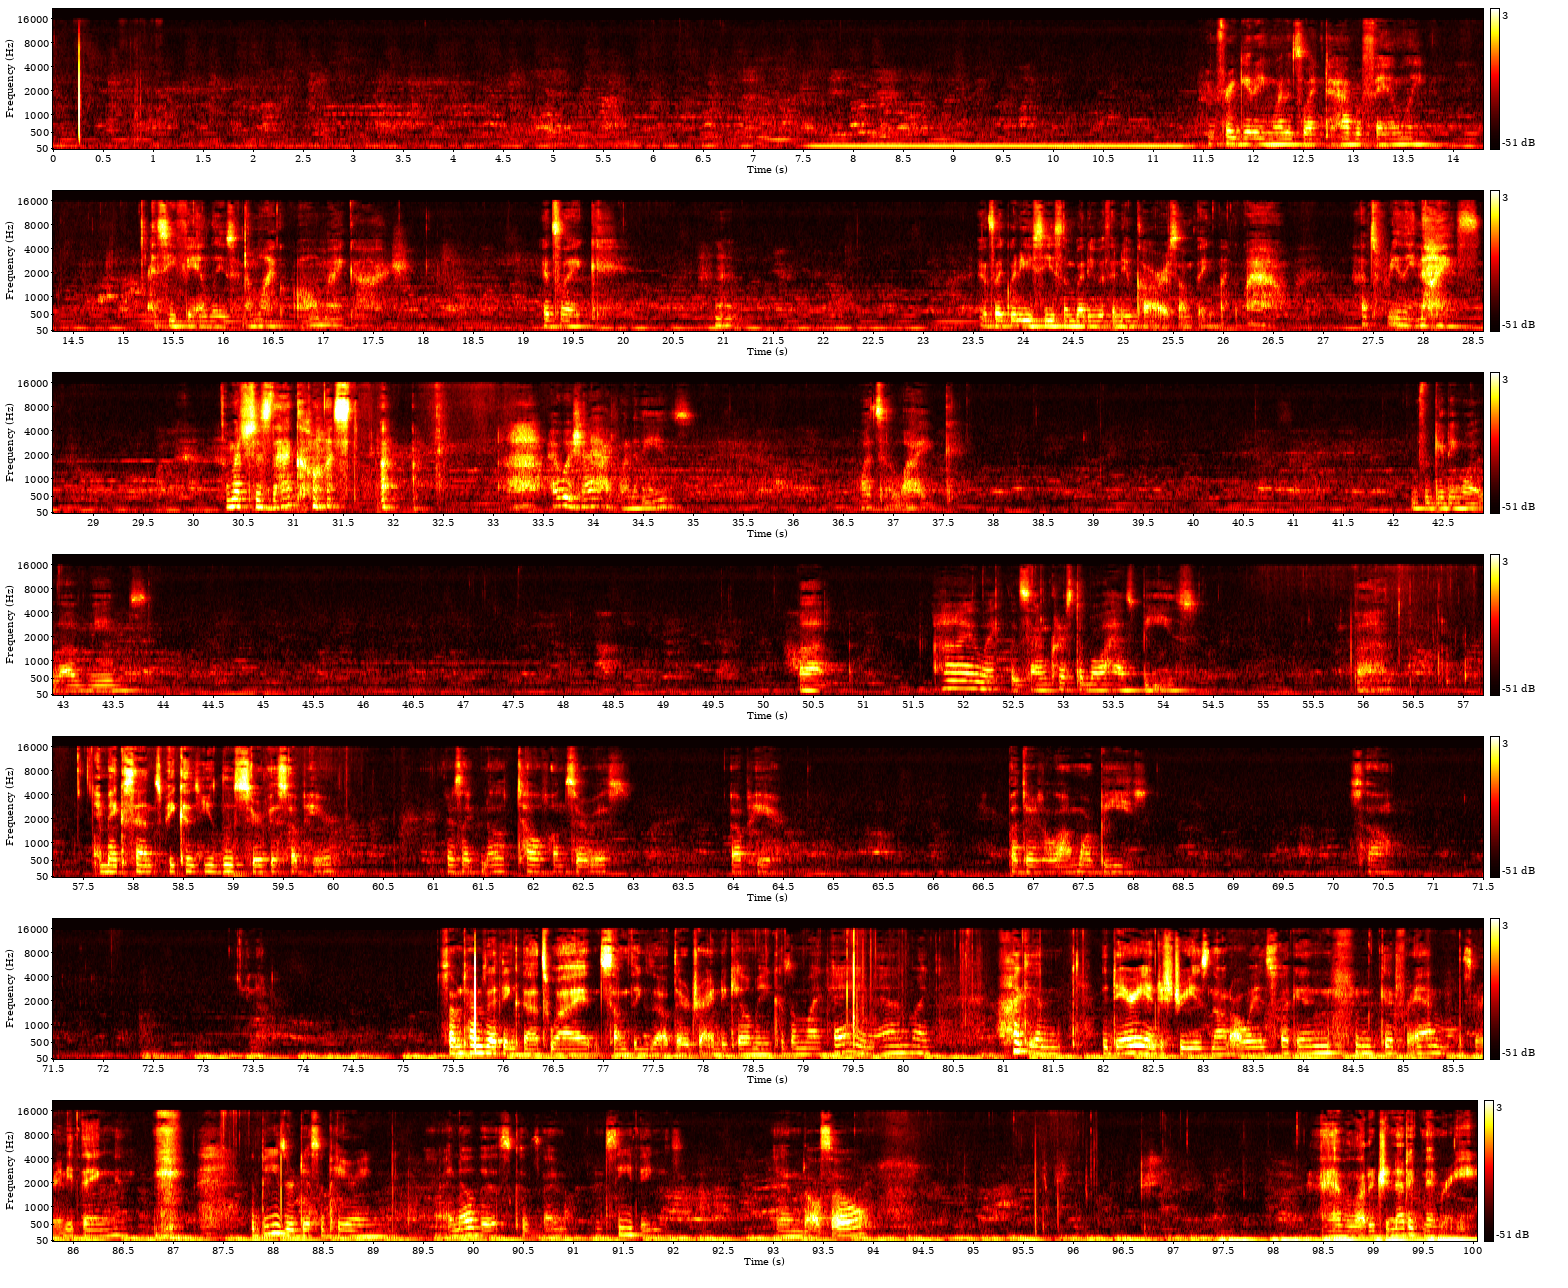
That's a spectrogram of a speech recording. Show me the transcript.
Forgetting what it's like to have a family. I see families and I'm like, oh my gosh. It's like, it's like when you see somebody with a new car or something, like, wow, that's really nice. How much does that cost? I wish I had one of these. What's it like? I'm forgetting what love means. But I like that San Cristobal has bees. But it makes sense because you lose service up here. There's like no telephone service up here. But there's a lot more bees. So, Sometimes I think that's why something's out there trying to kill me because I'm like, hey man, like, fucking, the dairy industry is not always fucking good for animals or anything. the bees are disappearing. I know this because I see things. And also, I have a lot of genetic memory.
